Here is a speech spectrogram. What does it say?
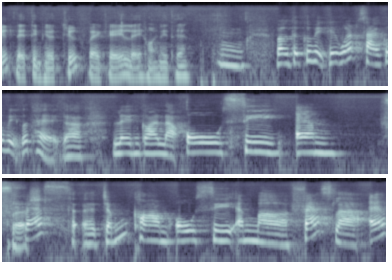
trước để tìm hiểu trước về cái lễ hội này thưa anh. Ừ. Vâng thưa quý vị cái website quý vị có thể à, lên coi là ocm Fest. fest.com ocm fest là f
